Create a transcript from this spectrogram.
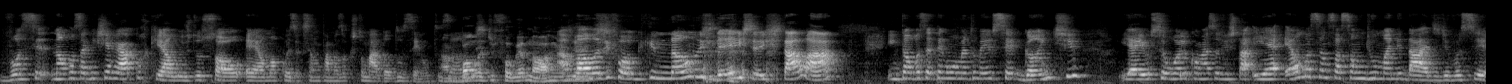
você não consegue enxergar porque a luz do sol é uma coisa que você não tá mais acostumado há 200 A anos. bola de fogo enorme, A gente. bola de fogo que não nos deixa estar lá. Então você tem um momento meio cegante e aí o seu olho começa a ajustar. E é, é uma sensação de humanidade, de você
